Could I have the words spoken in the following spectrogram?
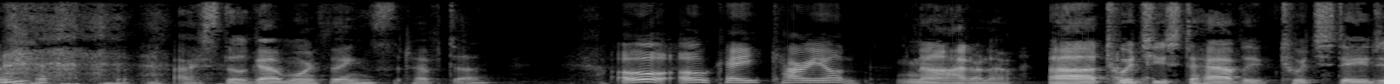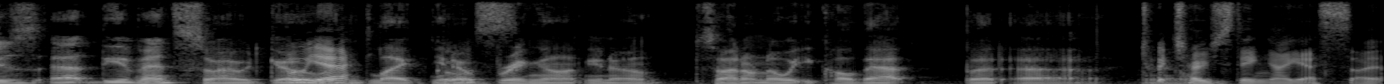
I still got more things that I've done. Oh, okay. Carry on. No, I don't know. Uh, Twitch used to have like, Twitch stages at the events, so I would go Oh, yeah, and like you know bring on you know. So I don't know what you call that, but uh, you Twitch know, hosting, I guess. I, I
